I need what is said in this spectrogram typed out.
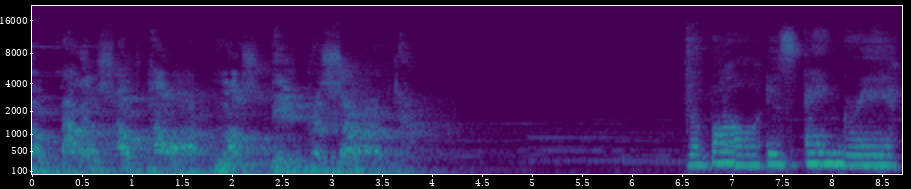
The balance of power must be preserved. The ball is angry.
